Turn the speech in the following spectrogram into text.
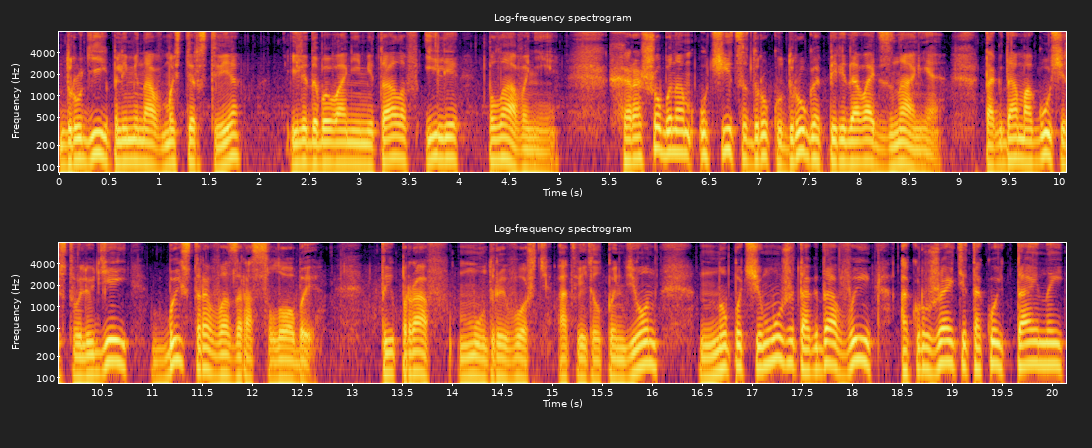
другие племена в мастерстве или добывании металлов, или плавании. Хорошо бы нам учиться друг у друга передавать знания, тогда могущество людей быстро возросло бы. «Ты прав, мудрый вождь», — ответил Пандион, «но почему же тогда вы окружаете такой тайной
